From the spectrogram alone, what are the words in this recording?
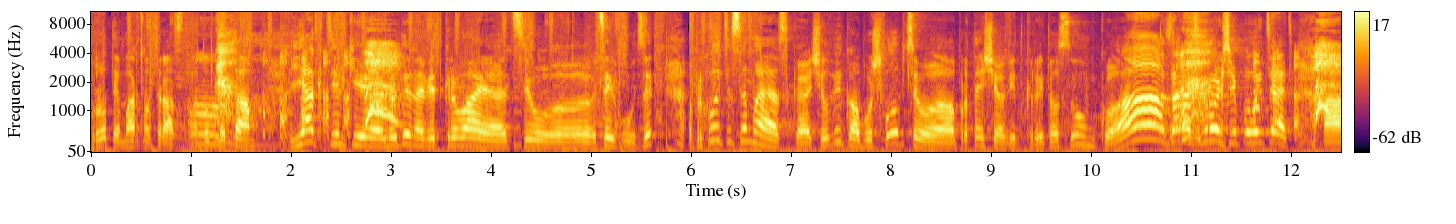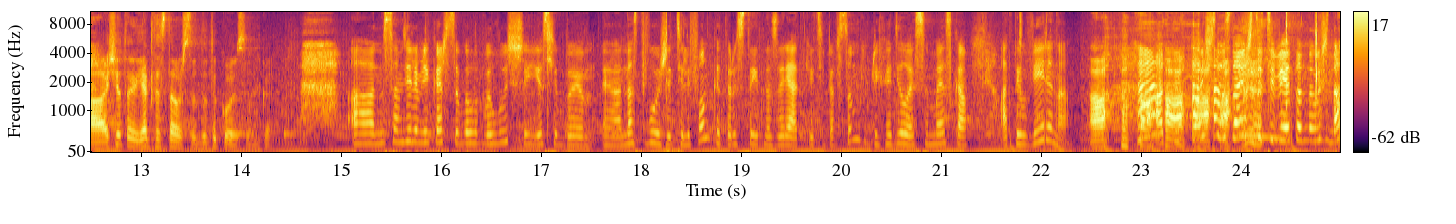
проти марнотратства. Тобто там, як тільки людина відкриває цю, е, цей гудзик, приходить смс чоловіку або ж хлопцю е, про те, що відкрито сумку. А, зараз гроші полетять. А що ти, як ти ставишся до такої сумки? А, на самом деле, мне кажется, было бы лучше, если бы э, на твой же телефон, который стоит на зарядке у тебя в сумке, приходила смс а ты уверена? А, А ты точно знаешь, что тебе это нужно?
